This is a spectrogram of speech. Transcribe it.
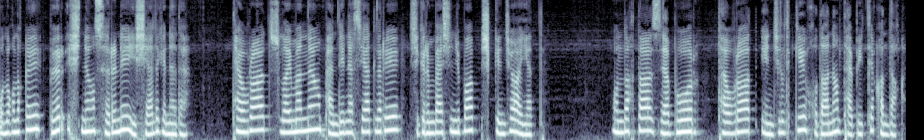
улуғлығы bir işning sirini yishaliginida. Тәврат Сулайманның пәнди нәсихәтләре 25-нче баб 2-нче аят. Ондакта Зәбур, Тәврат, Инҗилдәге Худаның табиите кандак?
